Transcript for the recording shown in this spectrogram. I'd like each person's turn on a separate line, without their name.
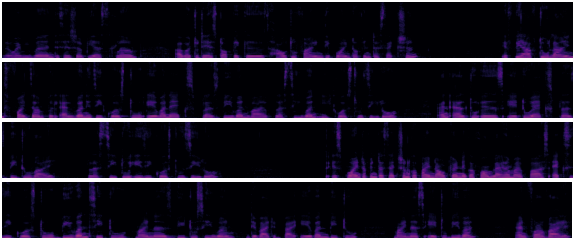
Hello everyone, this is Rabbia Aslam. Our today's topic is how to find the point of intersection. If we have two lines, for example L1 is equals to A1x plus B1y plus C1 equals to 0 and L2 is A2x plus B2y plus C2 is equals to 0 तो इस point of intersection को find out करने का formula है हमारे पास x is equals to b one c two minus b two c one divided by a one b two minus a two b one and for y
